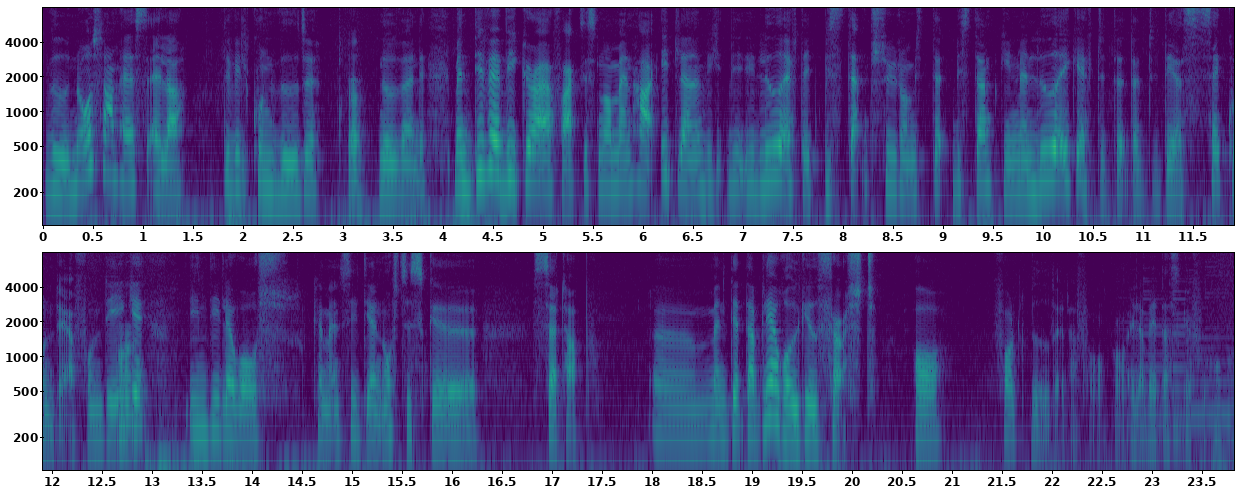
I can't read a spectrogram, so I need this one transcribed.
vide noget som helst, eller det vil kun vide det Ja. nødvendigt. Men det, hvad vi gør, er faktisk, når man har et eller andet, vi, vi leder efter et bestemt sygdom, et bestemt- gen, man leder ikke efter det, det, det der sekundære fund. Det er ikke en del af vores, kan man sige, diagnostiske øh, setup. Uh, men det, der bliver rådgivet først, og folk ved, hvad der foregår, eller hvad der skal foregå.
